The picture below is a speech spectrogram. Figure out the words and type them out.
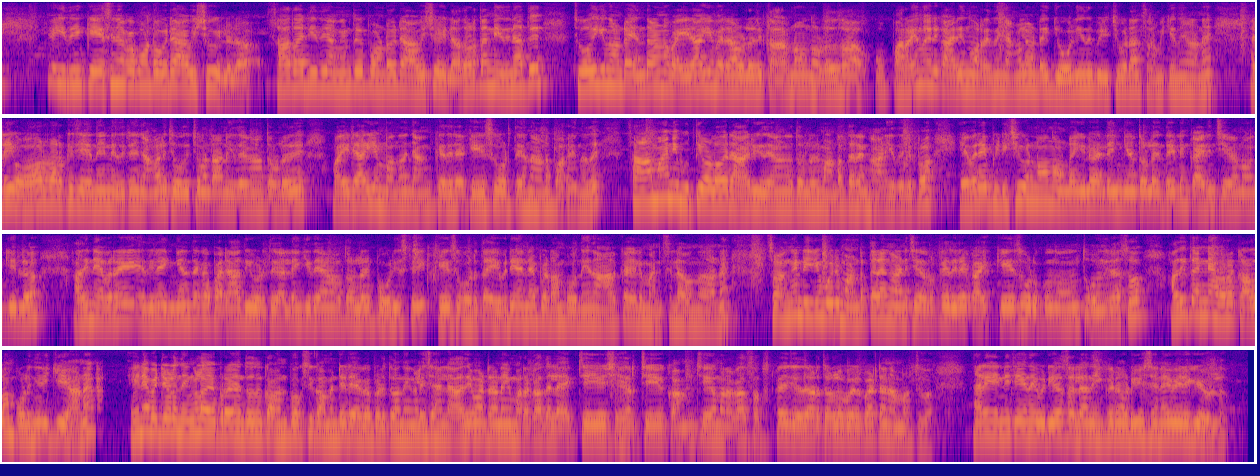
ഇതിന് കേസിനൊക്കെ പോകേണ്ട ഒരു ആവശ്യവും ഇല്ലല്ലോ. സാധാ രീതിയിൽ അങ്ങനത്തെ പോകേണ്ട ഒരു ആവശ്യമില്ല അതോടെ തന്നെ ഇതിനകത്ത് ചോദിക്കുന്നുണ്ട് എന്താണ് വൈരാഗ്യം വരാനുള്ളൊരു കാരണമെന്നുള്ളത്. സോ പറയുന്ന ഒരു കാര്യം എന്ന് പറയുന്നത് ഈ ജോലിയിൽ നിന്ന് പിരിച്ചുവിടാൻ ശ്രമിക്കുന്നതാണ്. അല്ലെങ്കിൽ ഓവർ വർക്ക് ചെയ്യുന്നതിനെതിരെ ഞങ്ങൾ ചോദിച്ചുകൊണ്ടാണ് ഇതിനകത്തുള്ളൊരു വൈരാഗ്യം വന്നത്. ഞങ്ങൾക്കെതിരെ കേസ് കൊടുത്തതെന്നാണ് പറയുന്നത്. സാമാന്യ ബുദ്ധിയുള്ളവരാരും ഇതിനകത്തുള്ളൊരു മണ്ടത്തരം കാണിയതിൽ ഇപ്പോൾ ഇവരെ പിടിച്ചു വിടണമെന്നുണ്ടെങ്കിലോ അല്ലെങ്കിൽ ഇങ്ങനത്തുള്ള എന്തെങ്കിലും കാര്യം ചെയ്യണമെങ്കിലോ അതിനെവരെ എതിരെ ഇങ്ങനത്തെ പരാതി കൊടുത്ത് അല്ലെങ്കിൽ ഇതിനകത്തുള്ളൊരു ഒരു പോലീസ് കേസ് കൊടുത്താൽ ഇവർ തന്നെ പെടാൻ പോകുന്നതെന്ന് ആർക്കായാലും മനസ്സിലാവുന്നതാണ്. സോ അങ്ങനെ ഇരിക്കുമ്പോൾ ഒരു മണ്ടത്തരം കാണിച്ച് അവർക്കെതിരെ കേസ് കൊടുക്കുമെന്നൊന്നും തോന്നില്ല. സോ അതിൽ തന്നെ അവരുടെ കള്ളം പൊളിഞ്ഞിരിക്കുകയാണ്. ഇതിനെ പറ്റിയുള്ള നിങ്ങളുടെ അഭിപ്രായം എന്തോന്ന് കമന്റ് ബോക്സിൽ കമന്റ് രേഖപ്പെടുത്തുക. നിങ്ങൾ ഈ ചാനൽ ആദ്യമായിട്ടാണെങ്കിൽ മറക്കാതെ ലൈക്ക് ചെയ്യുക ഷെയർ ചെയ്യുക കമന്റ് ചെയ്യുക. മറക്കാതെ സബ്സ്ക്രൈബ് ചെയ്ത് അടുത്തുള്ള ബെൽ ബട്ടൺ അമർത്തുക. എന്നാലേ എന്നെ ചെയ്യുന്ന വീഡിയോസ് എല്ലാം നിങ്ങൾക്ക് നോട്ടിഫിക്കേഷനെ വരികയുള്ളൂ.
